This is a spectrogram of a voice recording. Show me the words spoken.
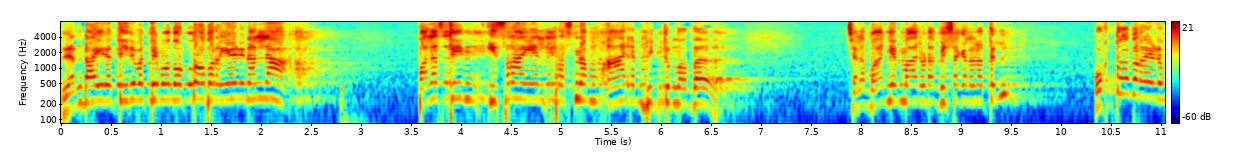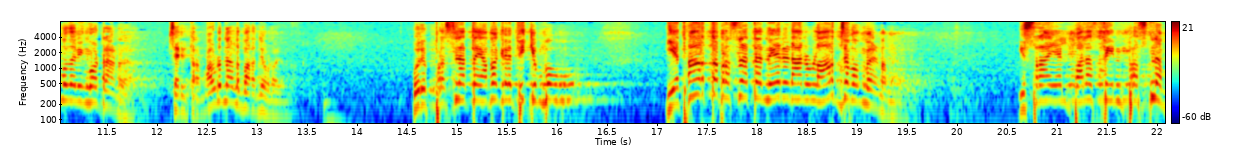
രണ്ടായിരത്തി ഇരുപത്തി മൂന്ന് ഒക്ടോബർ ഏഴിനല്ല പലസ്തീൻ ഇസ്രായേൽ പ്രശ്നം ആരംഭിക്കുന്നത്. ചില മാന്യന്മാരുടെ വിശകലനത്തിൽ ഒക്ടോബർ ഏഴ് മുതൽ ഇങ്ങോട്ടാണ് ചരിത്രം. അവിടെ നിന്നാണ് പറഞ്ഞു തുടങ്ങുന്നത്. ഒരു പ്രശ്നത്തെ അപഗ്രഥിക്കുമ്പോൾ യഥാർത്ഥ പ്രശ്നത്തെ നേരിടാനുള്ള ആർജവം വേണം. ഇസ്രായേൽ പലസ്തീൻ പ്രശ്നം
